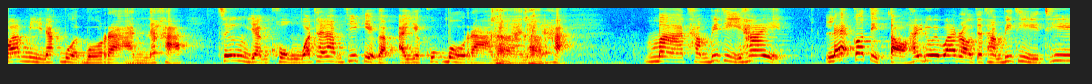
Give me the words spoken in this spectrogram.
ว่ามีนักบวชโบราณนะคะ ซึ่งยังคงวัฒนธรรมที่เกี่ยวกับอายคุปต์โบราณครับมาเนี่ยนะคะ มาทำพิธีให้ และก็ติดต่อให้ด้วยว่าเราจะทำพิธีที่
